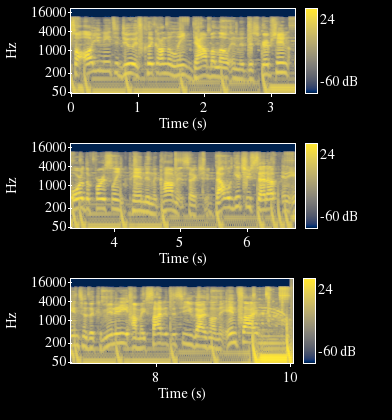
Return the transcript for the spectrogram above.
So all you need to do is click on the link down below in the description or the first link pinned in the comment section. That will get you set up and into the community. I'm excited to see you guys on the inside.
